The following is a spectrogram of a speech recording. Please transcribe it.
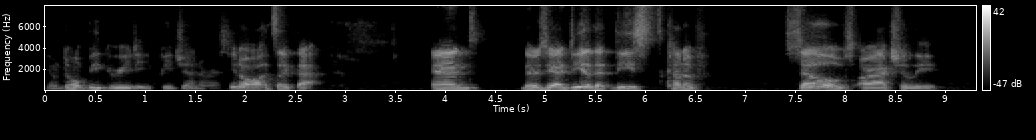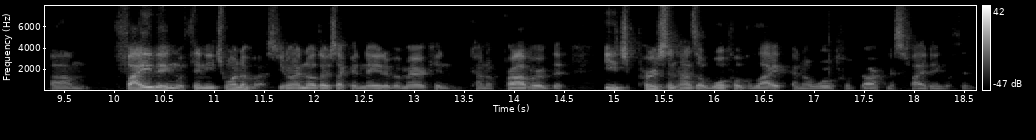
You know, don't be greedy, be generous. You know, it's like that. And there's the idea that these kind of selves are actually um, fighting within each one of us. You know, I know there's like a Native American kind of proverb that each person has a wolf of light and a wolf of darkness fighting within them.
